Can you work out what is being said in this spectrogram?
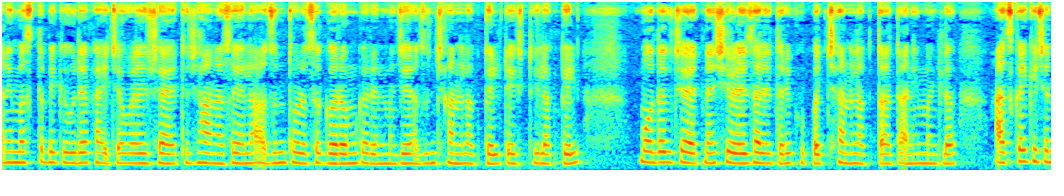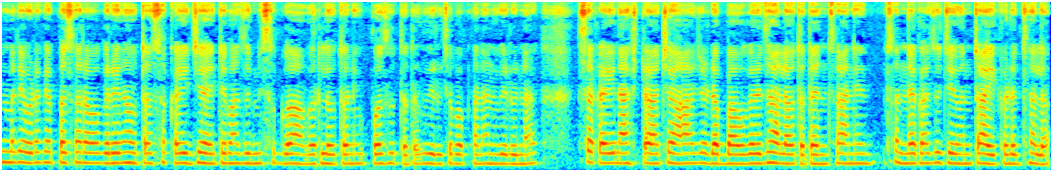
आणि मस्तपैकी उद्या खायच्या वेळेस जे आहे ते छान असं याला अजून थोडंसं गरम करेन म्हणजे अजून छान लागतील टेस्टी लागतील. मोदक जे आहेत ना शिळे झाले तरी खूपच छान लागतात. आणि म्हटलं आज काही किचनमध्ये एवढा काही पसारा वगैरे नव्हता. सकाळी जे आहे ते माझं मी सगळं आवरलं होतं आणि उपवास होता. तर विरूच्या पप्पांना आणि विरूना सकाळी नाश्ता चहा जे डब्बा वगैरे झाला होता त्यांचा आणि संध्याकाळचं जेवण तर आईकडेच झालं.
